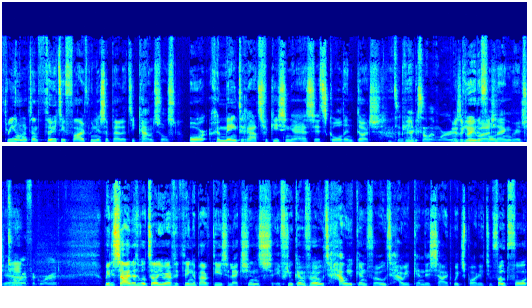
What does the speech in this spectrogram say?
335 municipality councils, or gemeenteraadsverkiezingen as it's called in Dutch. It's an Beauti- excellent word. It's a great Beautiful word. language, It's a yeah. terrific word. We decided we'll tell you everything about these elections, if you can vote, how you can vote, how you can decide which party to vote for,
